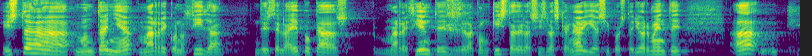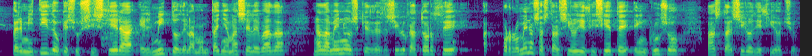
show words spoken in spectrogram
Esta montaña, más reconocida desde las épocas más recientes, desde la conquista de las Islas Canarias y posteriormente, ha permitido que subsistiera el mito de la montaña más elevada, nada menos que desde el siglo XIV, por lo menos hasta el siglo XVII e incluso hasta el siglo XVIII.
